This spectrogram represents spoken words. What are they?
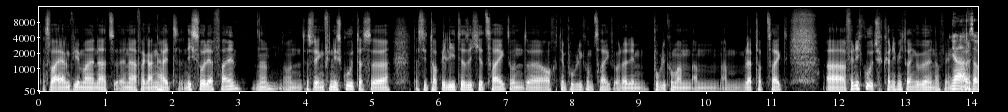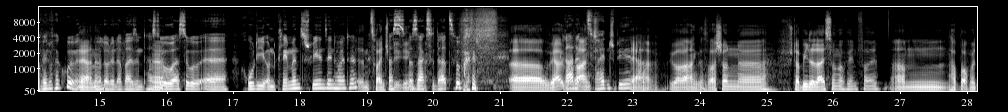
das war ja irgendwie mal in der, in der Vergangenheit nicht so der Fall. Ne? Und deswegen finde ich es gut, dass, äh, dass die Top-Elite sich hier zeigt und äh, auch dem Publikum zeigt oder dem Publikum am, am, am Laptop zeigt. Äh, finde ich gut, könnte ich mich dran gewöhnen. Auf jeden Ja, Fall. das ist auf jeden Fall cool, wenn Ja, ne? Leute dabei sind. Hast Ja. du, hast du äh, Rudi und Clemens spielen sehen heute? Im zweiten Spiel Was, gegen. was sagst du dazu? Äh, ja, Gerade im überragend. zweiten Spiel? Ja, überragend. Das war schon äh, stabile Leistung auf jeden Fall. Ähm, habe auch mit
